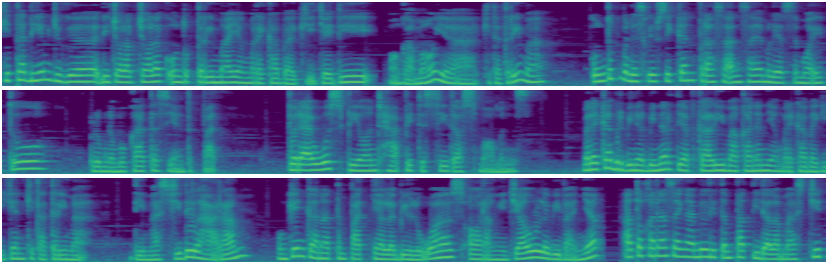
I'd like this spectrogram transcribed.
Kita diem juga dicolek-colek untuk terima yang mereka bagi. Jadi mau nggak mau ya kita terima. Untuk mendeskripsikan perasaan saya melihat semua itu, belum nemu kata sih yang tepat. But I was beyond happy to see those moments. Mereka berbinar-binar tiap kali makanan yang mereka bagikan kita terima. Di Masjidil Haram, mungkin karena tempatnya lebih luas, orangnya jauh lebih banyak, atau karena saya ngambil di tempat di dalam masjid,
